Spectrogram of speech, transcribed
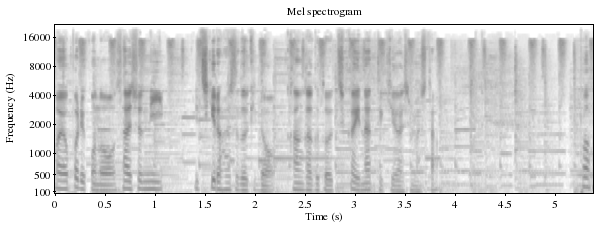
まあ、やっぱりこの最初に1キロ走った時の感覚と近いなって気がしました。まあ、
